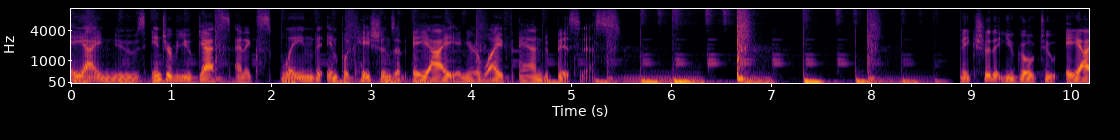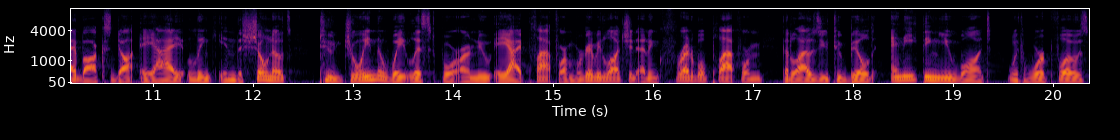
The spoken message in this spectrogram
AI news, interview guests, and explain the implications of AI in your life and business. Make sure that you go to AIbox.ai, link in the show notes, to join the waitlist for our new AI platform. We're going to be launching an incredible platform that allows you to build anything you want with workflows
